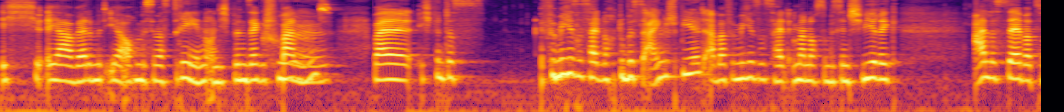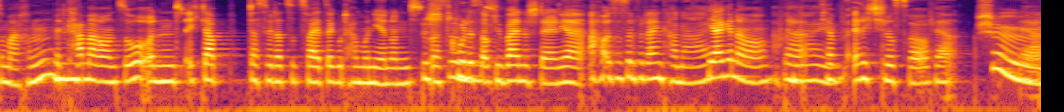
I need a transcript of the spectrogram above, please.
ich ja, werde mit ihr auch ein bisschen was drehen und ich bin sehr gespannt, weil ich finde das, für mich ist es halt noch, du bist eingespielt, aber für mich ist es halt immer noch so ein bisschen schwierig, alles selber zu machen Mhm. mit Kamera und so. Und ich glaube, dass wir da zu zweit sehr gut harmonieren und was Bestimmt. Cooles auf die Beine stellen, ja. Ach, ist das denn für deinen Kanal? Ja, genau. Ach, ja, nice. Ich habe richtig Lust drauf, ja. Schön. Ja.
